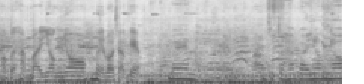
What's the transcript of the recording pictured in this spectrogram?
ออกไปหับใบย่องย่อเมนว่าสาวแก้วแม่นมันจะไปหาใบย่องย่อ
